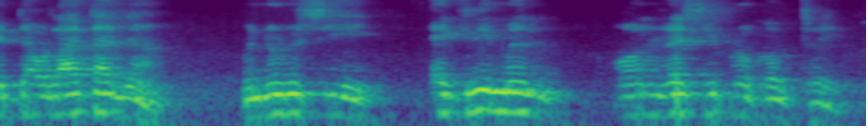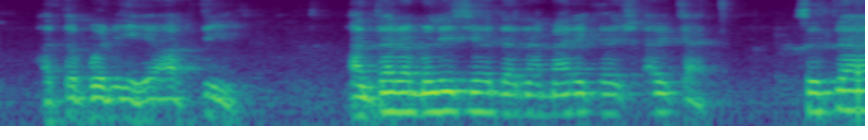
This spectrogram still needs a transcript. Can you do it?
kedaulatannya menerusi agreement on reciprocal trade ataupun ART antara Malaysia dan Amerika Syarikat serta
